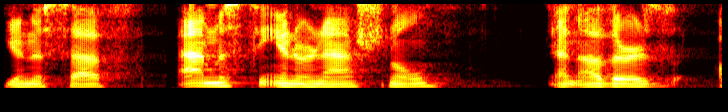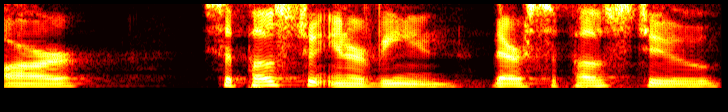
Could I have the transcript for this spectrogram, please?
UNICEF, Amnesty International, and others are supposed to intervene. They're supposed to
